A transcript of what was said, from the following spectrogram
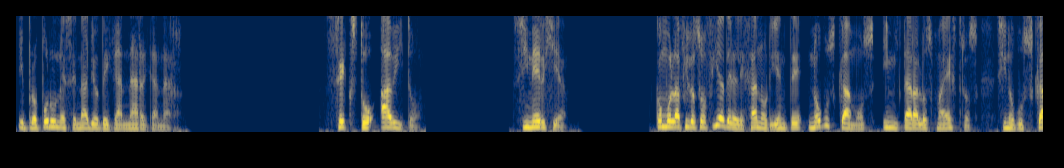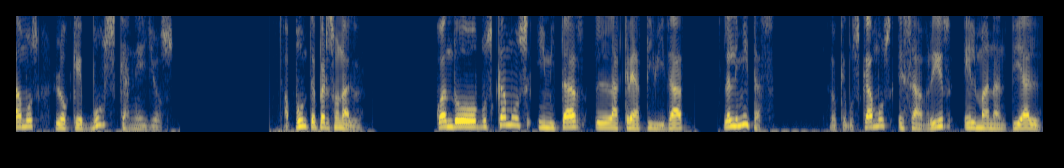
y propone un escenario de ganar-ganar. Sexto hábito. Sinergia. Como la filosofía del lejano oriente, no buscamos imitar a los maestros, sino buscamos lo que buscan ellos. Apunte personal. Cuando buscamos imitar la creatividad, la limitas. Lo que buscamos es abrir el manantial,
